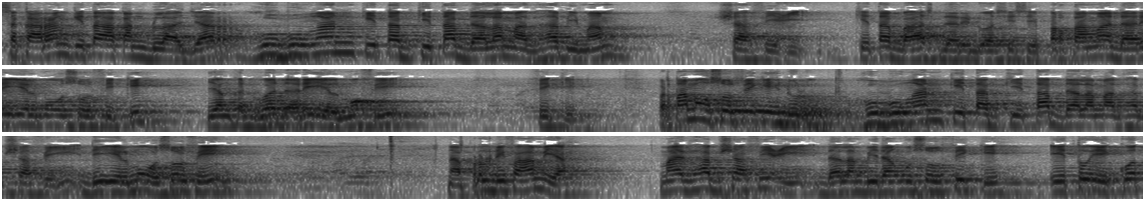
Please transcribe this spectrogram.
Sekarang kita akan belajar hubungan kitab-kitab dalam madhab Imam Syafi'i. Kita bahas dari dua sisi. Pertama dari ilmu usul fikih, yang kedua dari ilmu fi fikih. Pertama usul fikih dulu. Hubungan kitab-kitab dalam madhab Syafi'i di ilmu usul fikih Nah, perlu difahami ya. Madhab Syafi'i dalam bidang usul fikih itu ikut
